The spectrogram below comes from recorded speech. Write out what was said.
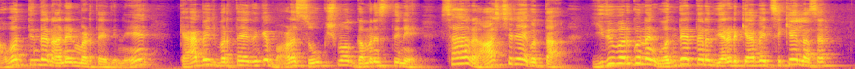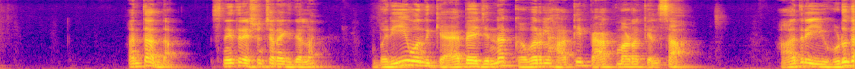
ಅವತ್ತಿಂದ ನಾನೇನು ಮಾಡ್ತಾ ಇದ್ದೀನಿ, ಕ್ಯಾಬೇಜ್ ಬರ್ತಾ ಇದ್ದಂಗೆ ಭಾಳ ಸೂಕ್ಷ್ಮವಾಗಿ ಗಮನಿಸ್ತೀನಿ. ಸರ್, ಆಶ್ಚರ್ಯ ಗೊತ್ತಾ? ಇದುವರೆಗೂ ನಂಗೆ ಒಂದೇ ಥರದ್ದು ಎರಡು ಕ್ಯಾಬೇಜ್ ಸಿಕ್ಕೇ ಇಲ್ಲ, ಸರ್. ಅಂತ ಅಂದ. ಸ್ನೇಹಿತರೆ, ಎಷ್ಟೊಂದು ಚೆನ್ನಾಗಿದೆಯಲ್ಲ? ಬರೀ ಒಂದು ಕ್ಯಾಬೇಜನ್ನು ಕವರ್ಲಿ ಹಾಕಿ ಪ್ಯಾಕ್ ಮಾಡೋ ಕೆಲಸ. ಆದರೆ ಈ ಹುಡುಗ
